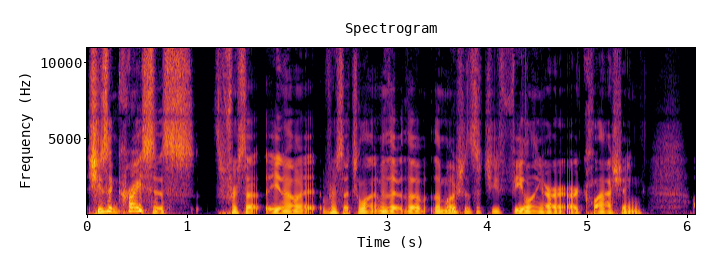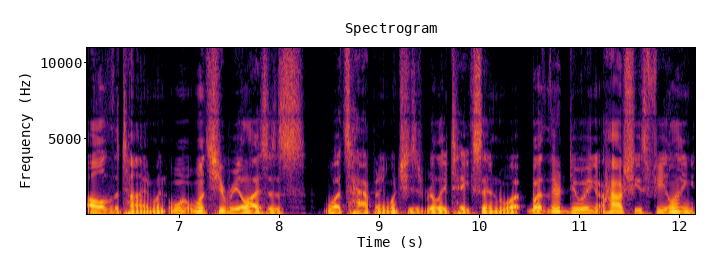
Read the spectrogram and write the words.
She's in crisis for so you know for such a long. I mean, the the, the emotions that she's feeling are are clashing all the time. When once she realizes what's happening, when she really takes in what what they're doing, how she's feeling,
